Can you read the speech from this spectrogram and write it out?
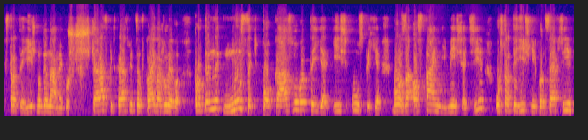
стратегічну динаміку. Ще раз підкреслюю, це вкрай важливо. Противник мусить показувати якісь успіхи, бо за останні місяці у стратегічній концепції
